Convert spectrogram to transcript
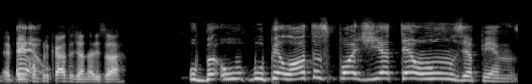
É bem É, complicado de analisar. O, o- o Pelotas pode ir até 11 apenas.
